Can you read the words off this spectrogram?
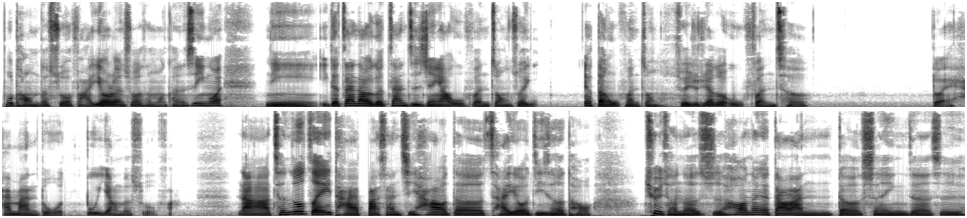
不同的说法。有人说什么，可能是因为你一个站到一个站之间要五分钟，所以要等五分钟，所以就叫做五分车。对，还蛮多不一样的说法。那乘坐这一台八三七号的柴油机车头去程的时候，那个导览的声音真的是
